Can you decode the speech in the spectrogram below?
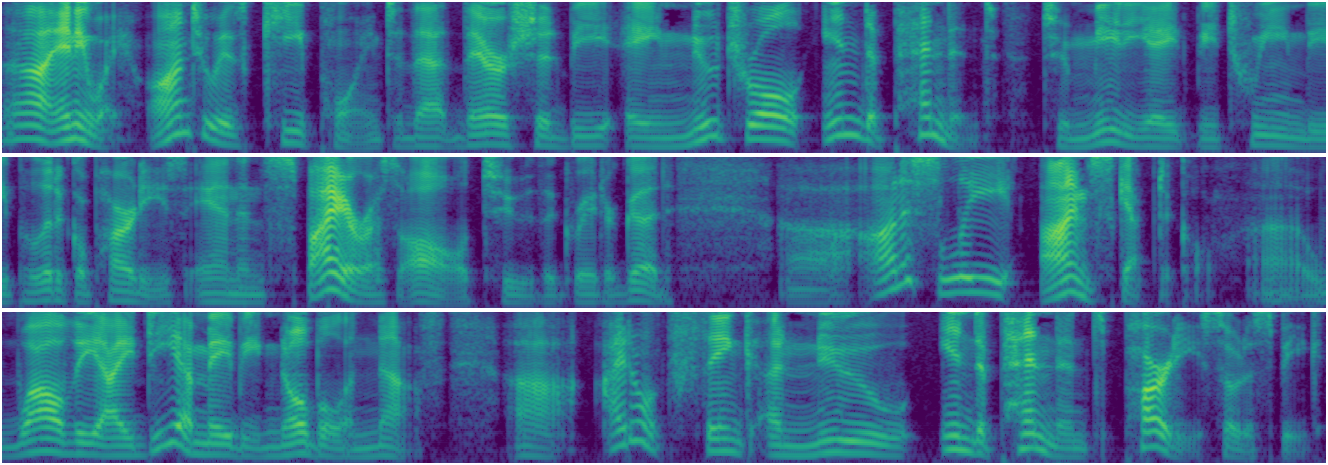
Uh, anyway, on to his key point that there should be a neutral independent to mediate between the political parties and inspire us all to the greater good. Uh, honestly, I'm skeptical. Uh, while the idea may be noble enough, uh, I don't think a new independent party, so to speak,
